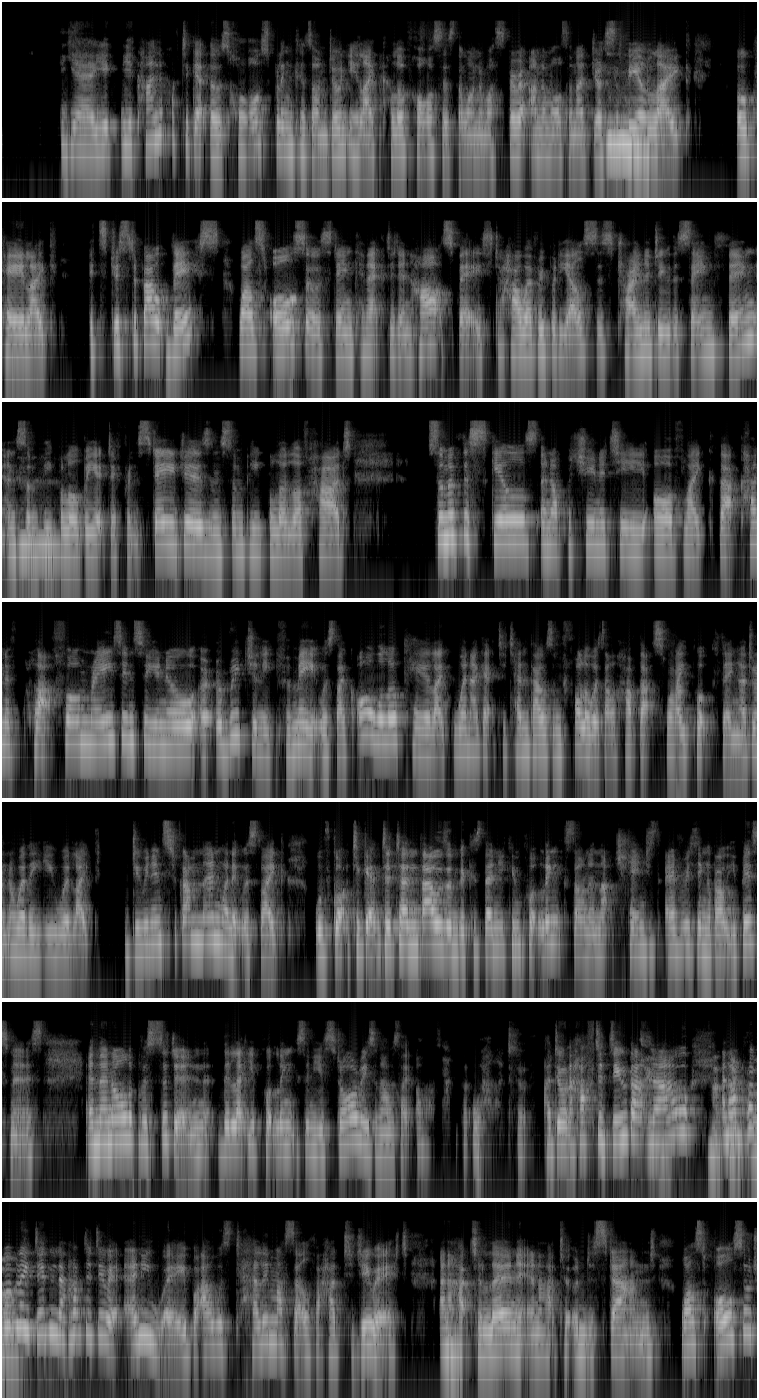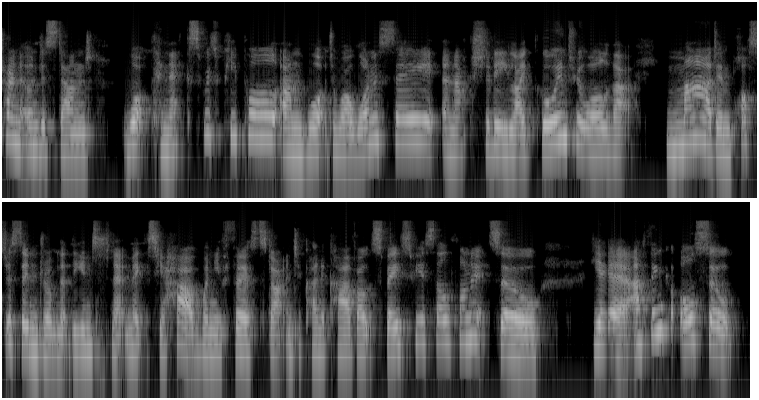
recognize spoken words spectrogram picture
Yeah, you, you kind of have to get those horse blinkers on, don't you? Like, I love horses, they're one of my spirit animals. And I just mm-hmm. feel like, okay, like it's just about this whilst also staying connected in heart space to how everybody else is trying to do the same thing. And some mm. people will be at different stages and some people will have had some of the skills and opportunity of like that kind of platform raising. So you know originally for me it was like oh well okay like when i get to 10,000 followers i'll have that swipe up thing. I don't know whether you were like doing Instagram then when it was like we've got to get to 10,000 because then you can put links on and that changes everything about your business and then all of a sudden they let you put links in your stories and I was like oh well I don't, I don't have to do that now and I probably God. didn't have to do it anyway but I was telling myself I had to do it and mm-hmm. I mm. had to learn it and I had to understand whilst also trying to understand what connects with people and what do I want to say and actually like going through all of that mad imposter syndrome that the internet makes you have when you're first starting to kind of carve out space for yourself on it. So yeah, I think also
